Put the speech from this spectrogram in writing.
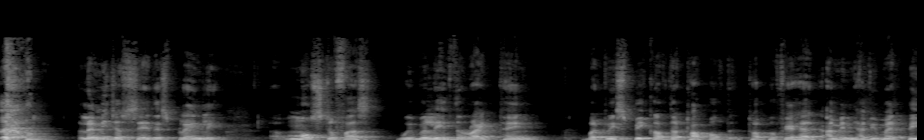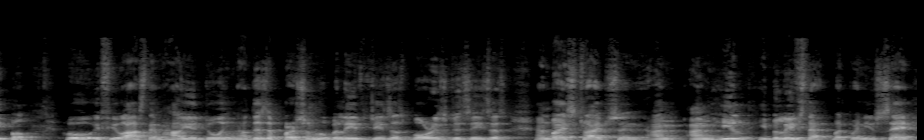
let me just say this plainly most of us, we believe the right thing, but we speak off the top of the top of your head. I mean, have you met people who, if you ask them how you're doing, now there's a person who believes Jesus bore his diseases and by stripes and I'm I'm healed. He believes that. But when you say,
